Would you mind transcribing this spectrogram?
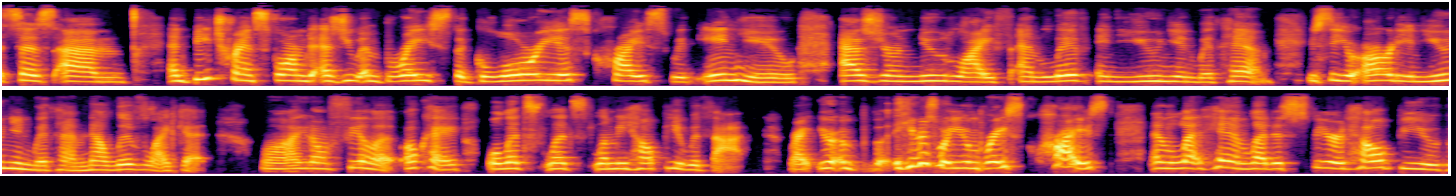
It says, um, and be transformed as you embrace the glorious Christ within in you as your new life and live in union with Him. You see, you're already in union with Him. Now live like it. Well, I don't feel it. Okay. Well, let's, let's, let me help you with that right you're here's where you embrace christ and let him let his spirit help you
